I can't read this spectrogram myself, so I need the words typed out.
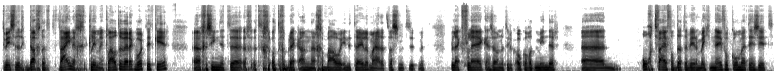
Tenminste, dat ik dacht dat het weinig klim- en klauterwerk wordt dit keer. Eh, gezien het, eh, het grote gebrek aan eh, gebouwen in de trailer. Maar ja, dat was met, met Black Flag en zo natuurlijk ook wel wat minder. Ongetwijfeld dat er weer een beetje naval in zit.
